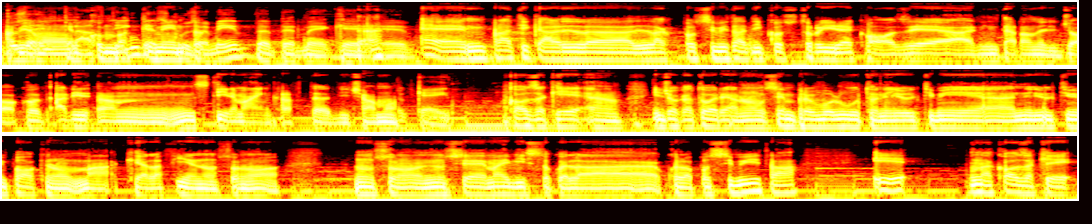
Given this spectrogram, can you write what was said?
Cos'è abbiamo un combattimento. Scusami per me che eh? è in pratica il, la possibilità di costruire cose all'interno del gioco um, in stile Minecraft diciamo. Ok. Cosa che uh, i giocatori hanno sempre voluto negli ultimi, uh, negli ultimi Pokémon ma che alla fine non, sono, non, sono, non si è mai visto quella, quella possibilità. E una cosa che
